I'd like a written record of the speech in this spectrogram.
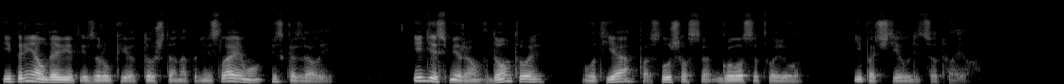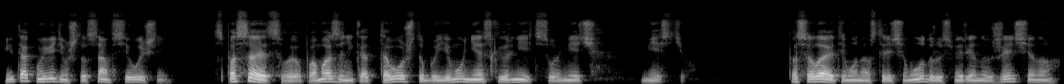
И принял Давид из рук ее то, что она принесла ему, и сказал ей, «Иди с миром в дом твой, вот я послушался голоса твоего и почтил лицо твое». Итак, мы видим, что сам Всевышний спасает своего помазанника от того, чтобы ему не осквернить свой меч местью. Посылает ему навстречу мудрую, смиренную женщину,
